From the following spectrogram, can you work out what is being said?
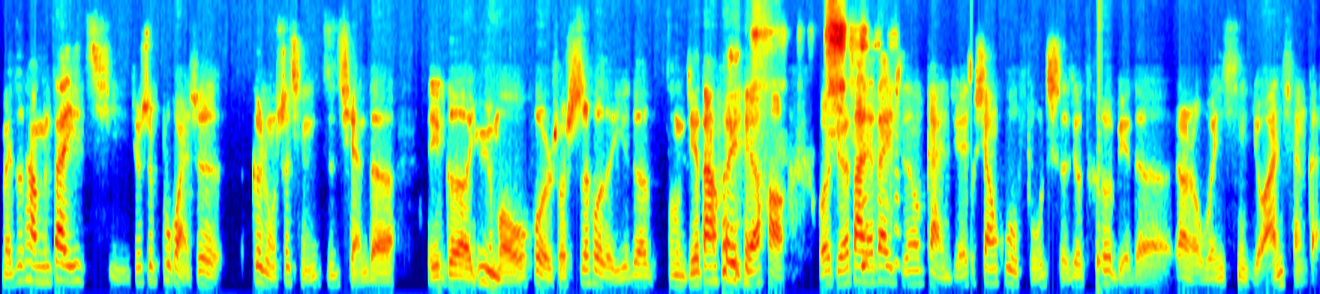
每次他们在一起，就是不管是各种事情之前的一个预谋，或者说事后的一个总结大会也好，我觉得大家在一起那种感觉，相互扶持，就特别的让人温馨，有安全感。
